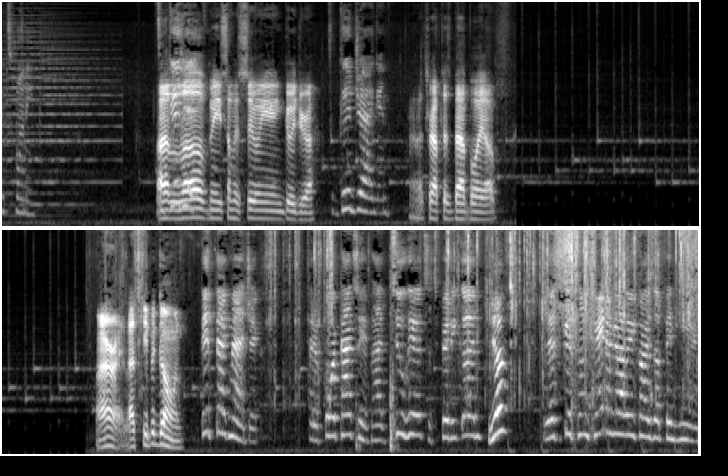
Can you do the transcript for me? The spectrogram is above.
It's funny. I good hit. love me some Hisuian Goodra. It's a good dragon. Alright, let's wrap this bad boy up. Alright, let's keep it going. Fifth pack magic. Out of four packs, we've had two hits. It's pretty good. Yeah, Let's get some trainer gallery cards up in here.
